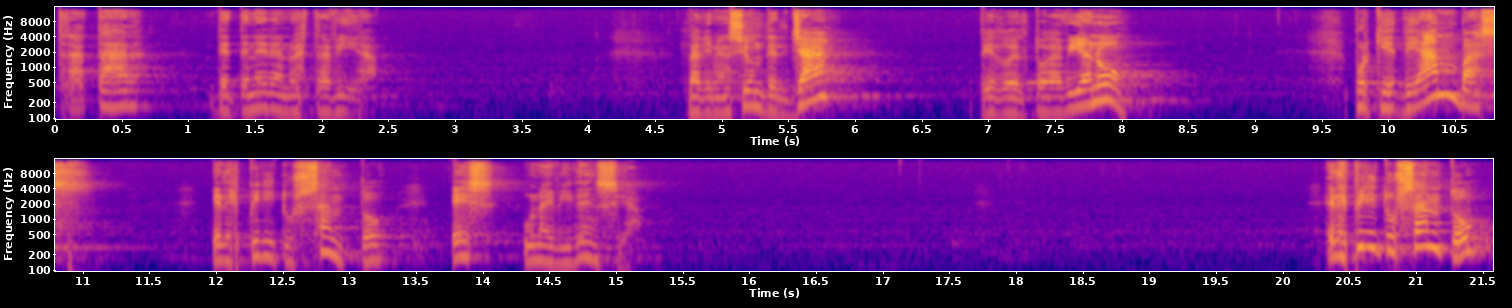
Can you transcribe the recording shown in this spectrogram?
tratar de tener en nuestra vida. La dimensión del ya, pero del todavía no. Porque de ambas el Espíritu Santo es una evidencia. El Espíritu Santo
